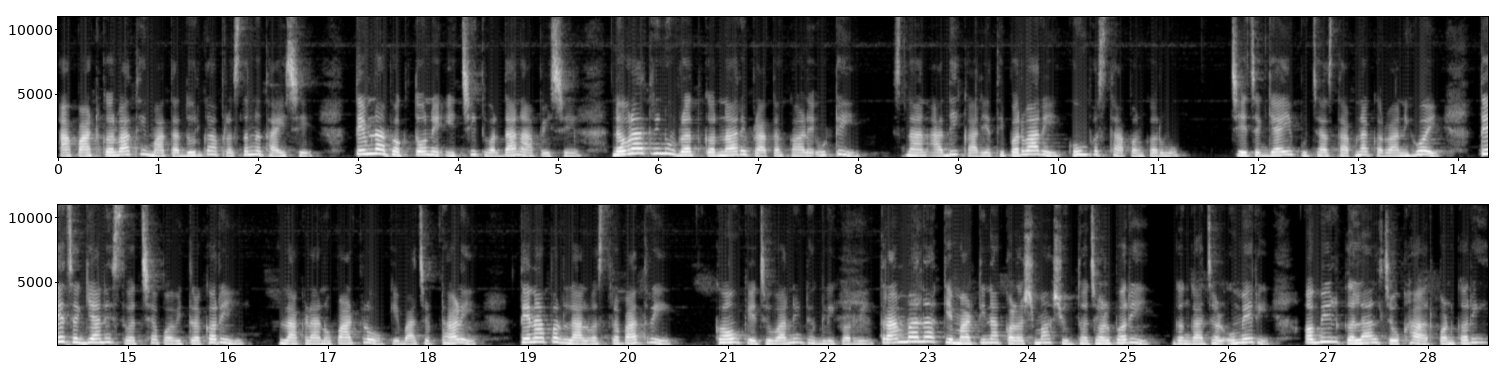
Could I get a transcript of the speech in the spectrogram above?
આ પાઠ કરવાથી માતા દુર્ગા પ્રસન્ન થાય છે. તેમના ભક્તોને ઈચ્છિત વરદાન આપે છે. નવરાત્રિનું વ્રત કરનારે પ્રાતઃકાળે ઉઠી સ્નાન આદિ કાર્યથી પરવારી કુંભ સ્થાપન કરવું. જે જગ્યાએ પૂજા સ્થાપના કરવાની હોય તે જગ્યાને સ્વચ્છ પવિત્ર કરી લાકડાનો પાટલો કે બાજુ ઢાળી તેના પર લાલ વસ્ત્ર પાથરી ઘઉં કે જુવારની ઢગલી કરવી. ત્રાંબાના કે માટીના કળશમાં શુદ્ધ જળ ભરી ગંગાજળ ઉમેરી, અબીલ ગલાલ ચોખા અર્પણ કરી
